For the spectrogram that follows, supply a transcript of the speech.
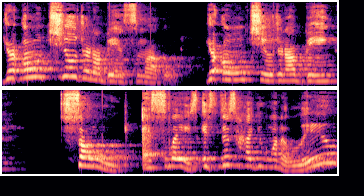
Your own children are being smuggled. Your own children are being sold as slaves. Is this how you want to live?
